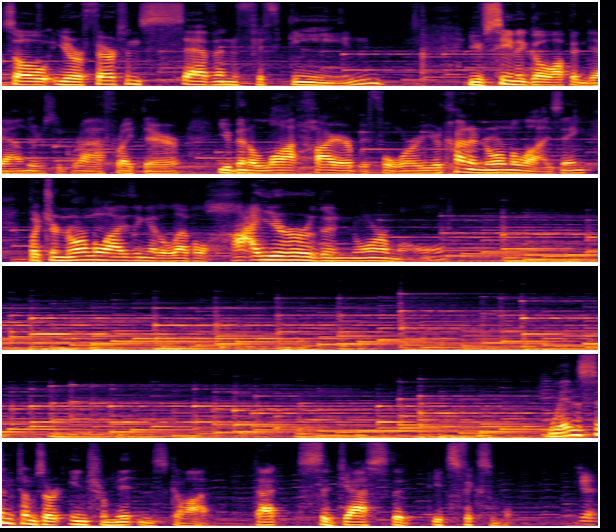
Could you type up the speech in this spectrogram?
So your ferritin 715, you've seen it go up and down. There's a graph right there. You've been a lot higher before. You're kind of normalizing, but you're normalizing at a level higher than normal. When symptoms are intermittent, Scott, that suggests that it's fixable. Yeah.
